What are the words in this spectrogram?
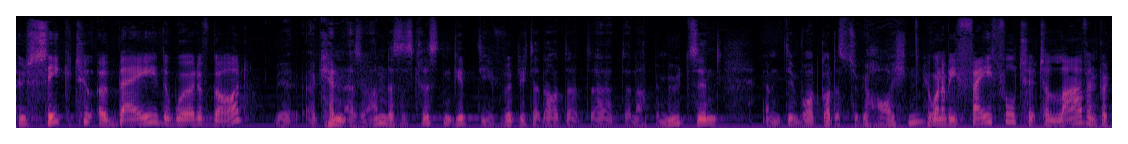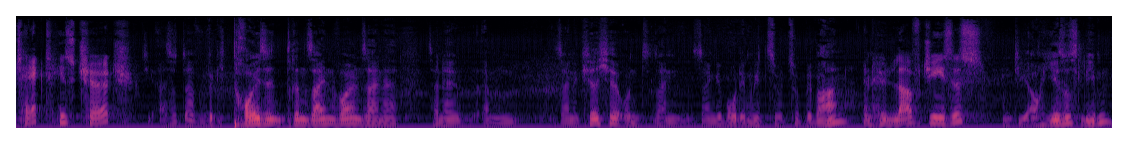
who seek to obey the word of God, Wir erkennen also an, dass es Christen gibt, die wirklich da, da, da, danach bemüht sind, ähm, dem Wort Gottes zu gehorchen, who want to be faithful to, to love and protect his church, die also da wirklich treu sind, drin sein wollen, seine, seine, ähm, seine Kirche und sein, sein Gebot irgendwie zu, zu bewahren and who love Jesus, und die auch Jesus lieben,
